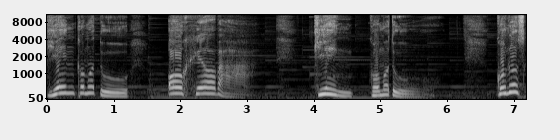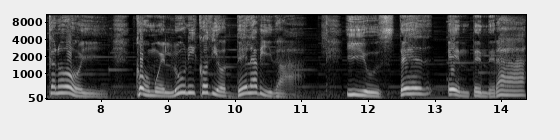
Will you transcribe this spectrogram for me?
¿Quién como tú, oh Jehová? ¿Quién como tú? Conózcalo hoy como el único Dios de la vida y usted entenderá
